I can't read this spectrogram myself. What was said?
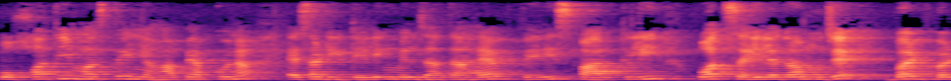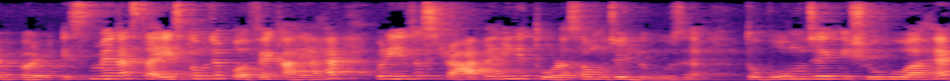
बहुत ही मस्त है। यहाँ पे आपको ना ऐसा डिटेलिंग मिल जाता है। वेरी स्पार्कली बहुत सही लगा मुझे। बट बट बट इसमें ना साइज़ तो मुझे परफेक्ट आया है, पर ये जो स्ट्रैप है ना, ये थोड़ा सा मुझे लूज है। तो वो मुझे एक इशू हुआ है।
